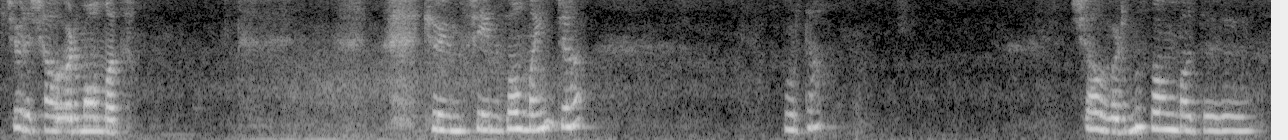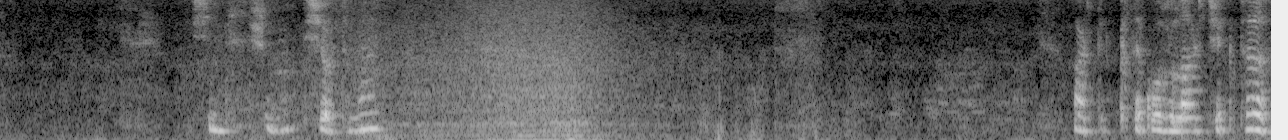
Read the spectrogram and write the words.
Hiç öyle şalvarım olmadı. Köyümüz şeyimiz olmayınca burada şalvarımız olmadı. Şimdi şunu tişörtümü Artık kısa kollular çıktı.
